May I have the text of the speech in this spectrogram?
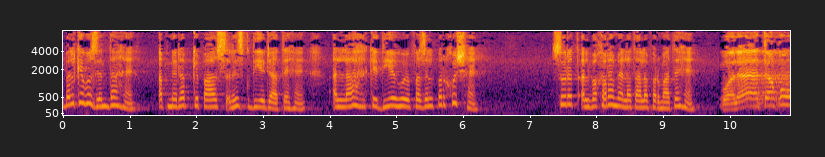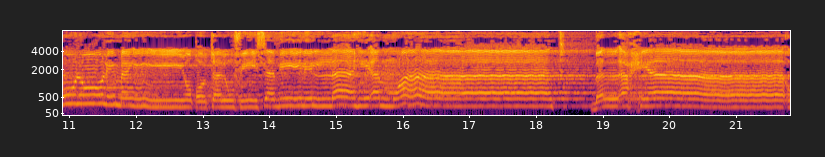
بلکہ وہ زندہ ہیں، اپنے رب کے پاس رزق دیے جاتے ہیں اللہ کے دیے ہوئے فضل پر خوش ہیں۔ سورت البقرہ میں اللہ تعالیٰ فرماتے ہیں۔ ولا تقولوا لمن يقتل في سبيل الله اموات بل احياء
